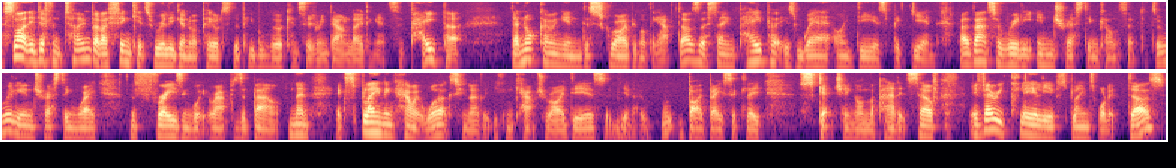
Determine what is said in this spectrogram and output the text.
a slightly different tone, but I think it's really going to appeal to the people who are considering downloading it. So, Paper they're not going in describing what the app does. They're saying paper is where ideas begin. That's a really interesting concept. It's a really interesting way of phrasing what your app is about, and then explaining how it works. You know that you can capture ideas. You know by basically sketching on the pad itself. It very clearly explains what it does,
